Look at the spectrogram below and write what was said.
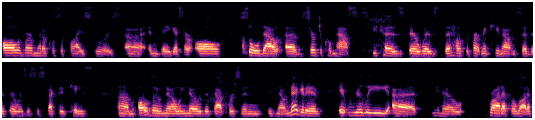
all of our medical supply stores uh, in vegas are all sold out of surgical masks because there was the health department came out and said that there was a suspected case. Um, although now we know that that person is now negative it really uh, you know brought up a lot of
